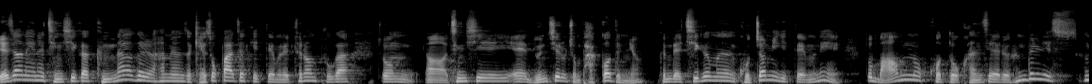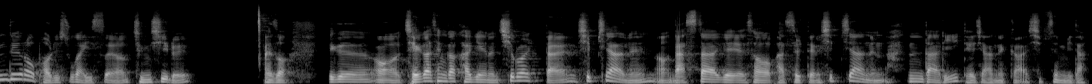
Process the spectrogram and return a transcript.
예전에는 증시가 급락을 하면서 계속 빠졌기 때문에 트럼프가 좀 어, 증시의 눈치를 좀 봤거든요. 근데 지금은 고점이기 때문에 또 마음 놓고 또 관세를 흔들릴 수, 흔들어 버릴 수가 있어요. 증시를. 그래서 지금 어 제가 생각하기에는 7월달 쉽지 않은 어 나스닥에서 봤을 때는 쉽지 않은 한 달이 되지 않을까 싶습니다.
